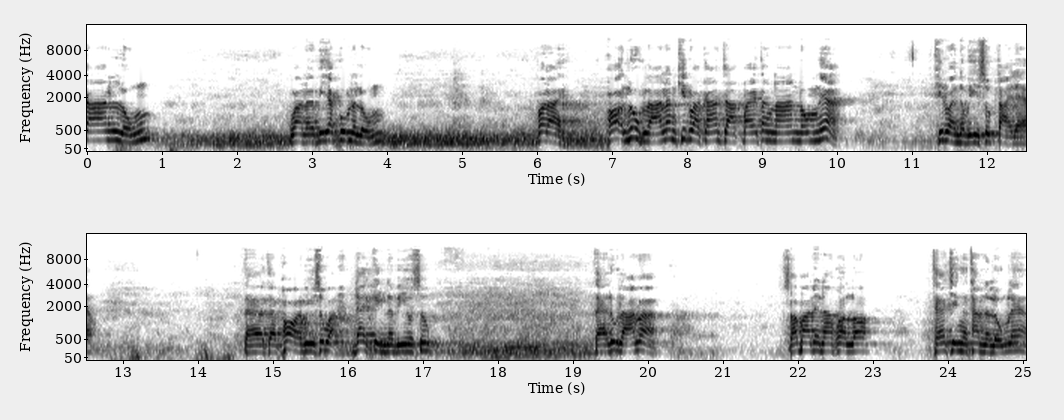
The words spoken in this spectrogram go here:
การหลง ว่านบียากุบนั้นหลง เพราะอะไร เพราะลูกหลานนั้นคิดว่าการจากไปตั้งนานนมเนี่ย คิดว่านบียูซุปตายแล้ว แต่แต่พ่อนบียูซุปว่า ได้กินนบียูซุปแต่ลูกหลานว่า สาบานในนามของอัลลอฮ์แท้จริงท่านน่ะหลงแล้ว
